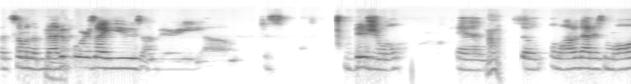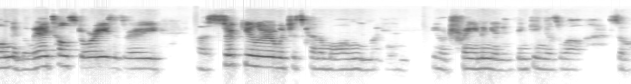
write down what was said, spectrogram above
but some of the mm. metaphors I use, I'm very um, just visual. And mm. so a lot of that is Hmong. And the way I tell stories is very uh, circular, which is kind of Hmong in, my, in, you know, training and in thinking as well. So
